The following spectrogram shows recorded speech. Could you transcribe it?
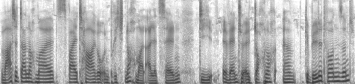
wartet dann nochmal zwei Tage und bricht nochmal alle Zellen, die eventuell doch noch äh, gebildet worden sind.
